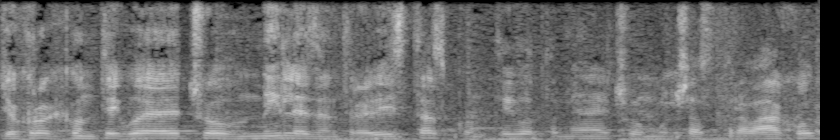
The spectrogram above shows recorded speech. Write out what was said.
Yo creo que contigo he hecho miles de entrevistas, contigo también he hecho muchos trabajos,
